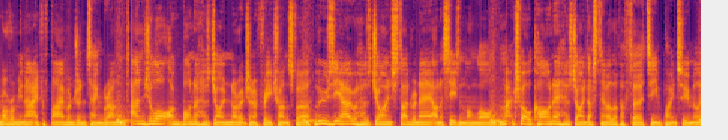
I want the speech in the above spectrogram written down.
Rotherham United for 510 grand. Angelo Ogbonna has joined Norwich on a free transfer. Luizão has joined Stade Rennais on a season long loan. Maxwell Cornet has joined Aston Villa for 13.2 million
